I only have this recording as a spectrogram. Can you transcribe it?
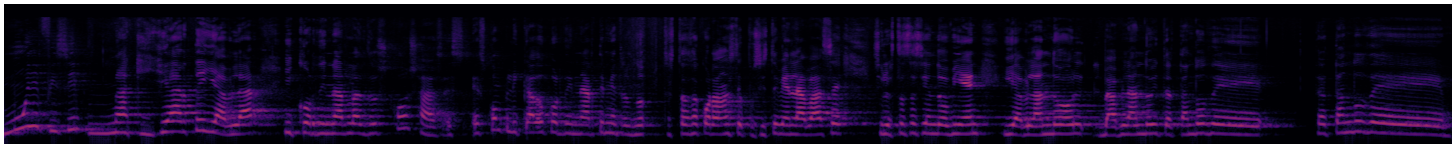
muy difícil maquillarte y hablar y coordinar las dos cosas. Es, complicado coordinarte mientras no te estás acordando si te pusiste bien la base, si lo estás haciendo bien y hablando, hablando y tratando de, tratando de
